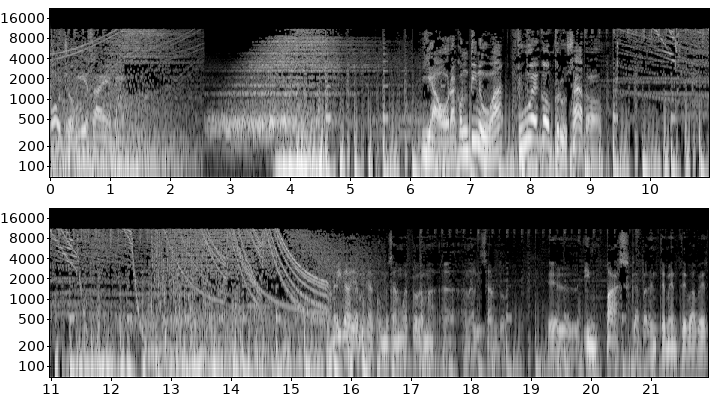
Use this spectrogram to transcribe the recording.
810 AM. Y ahora continúa Fuego Cruzado. Amigas y amigas, comenzamos el programa ah, analizando el impasse que aparentemente va a haber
